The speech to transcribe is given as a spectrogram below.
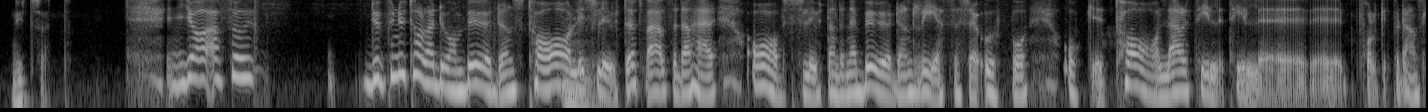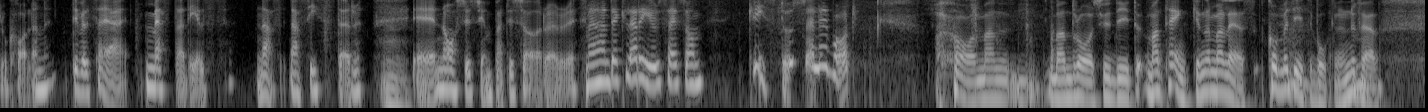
nytt sätt. Ja, alltså du, för nu talar du om bödens tal mm. i slutet, va? alltså den här avslutande när böden reser sig upp och, och talar till, till eh, folket på danslokalen. Det vill säga mestadels nazister, mm. eh, nazisympatisörer. Men han deklarerar sig som Kristus, eller vad? Ja, man, man dras ju dit. Man tänker när man läser, kommer dit i boken ungefär,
